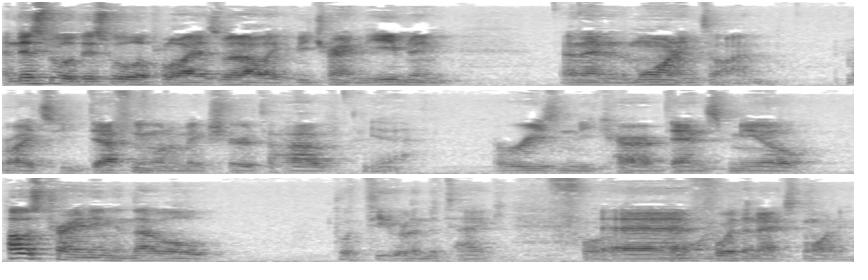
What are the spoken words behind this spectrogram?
and this will this will apply as well. Like if you train in the evening and then in the morning time, right? So you definitely want to make sure to have Yeah. a reasonably carb dense meal post training, and that will put fuel in the tank For, uh, for the next morning.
